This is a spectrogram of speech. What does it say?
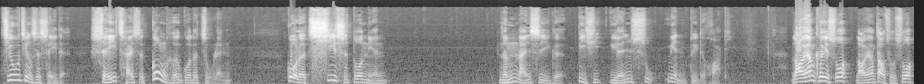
究竟是谁的？谁才是共和国的主人？过了七十多年，仍然是一个必须严肃面对的话题。老杨可以说，老杨到处说，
